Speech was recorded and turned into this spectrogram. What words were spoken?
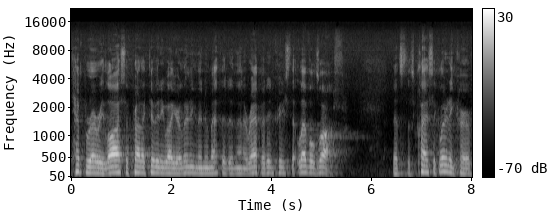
temporary loss of productivity while you're learning the new method and then a rapid increase that levels off. That's the classic learning curve.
